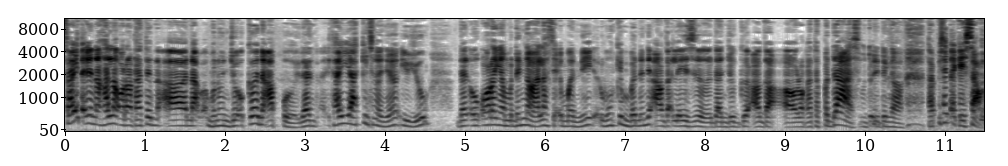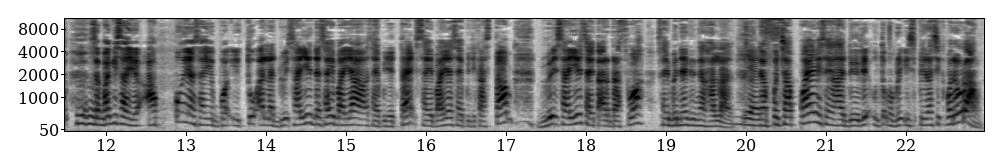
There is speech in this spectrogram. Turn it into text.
Saya tak ada nak halang orang kata nak, uh, nak menunjuk ke nak apa. Dan saya yakin sebenarnya Yuyu dan orang yang mendengar lah segmen ni Mungkin benda ni agak laser Dan juga agak uh, orang kata pedas Untuk didengar. Tapi saya tak kisah. Sebab bagi saya Apa yang saya buat itu adalah duit saya Dan saya bayar saya punya tax Saya bayar saya punya custom. Duit saya saya tak ada rasuah Saya berniaga dengan halal. Yes. Dan pencapaian yang saya ada Untuk memberi inspirasi kepada orang.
